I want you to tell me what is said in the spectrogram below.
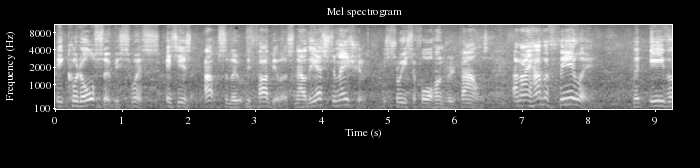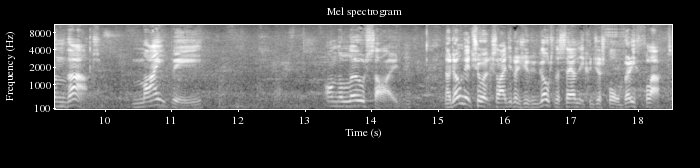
it could also be Swiss. It is absolutely fabulous. Now, the estimation is three to four hundred pounds, and I have a feeling that even that might be on the low side. Now, don't get too excited because you could go to the sale and it could just fall very flat.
